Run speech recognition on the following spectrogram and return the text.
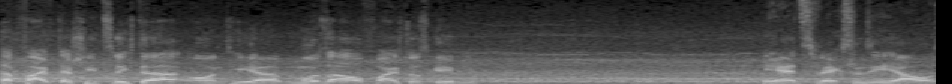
Da pfeift der Schiedsrichter und hier muss er auch Freistoß geben. Jetzt wechseln sie hier aus.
